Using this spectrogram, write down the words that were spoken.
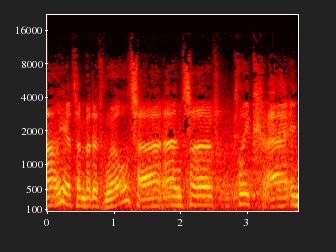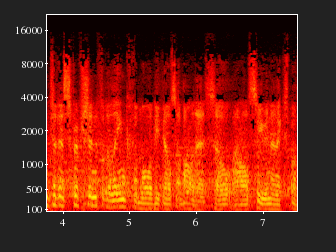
Ali at Embedded World, uh, and uh, click uh, into the description for the link for more details about it. So I'll see you in the next one.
